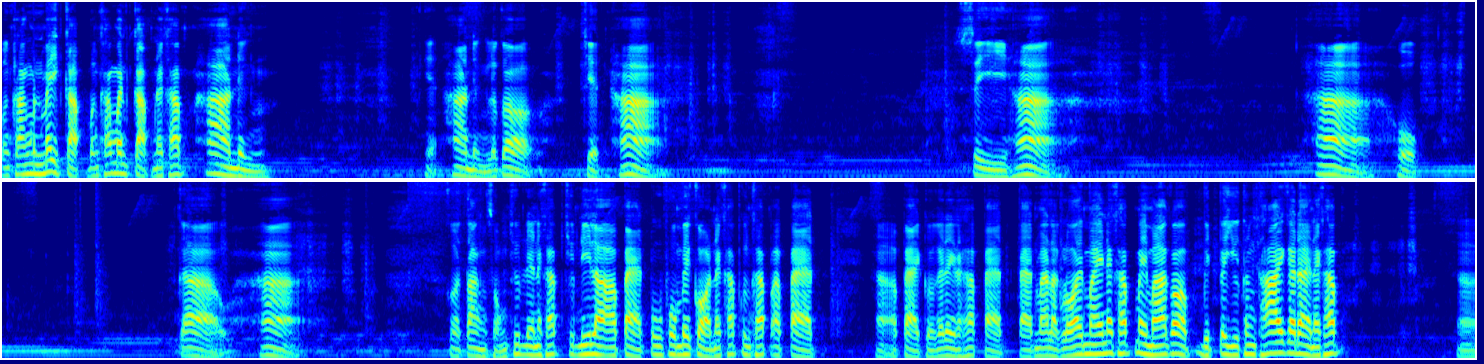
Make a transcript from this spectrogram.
บางครั้งมันไม่กลับบางครั้งมันกลับนะครับห้าหนึ่ง เนี่ยห้าหนึ่งแล้วก็เจ็ดห้าสี่ห้าห้าหกเก้าห้าก็ตั้งสองชุดเลยนะครับ ชุดนี้เราเอาแปดปูพรมไปก่อนนะครับ คุณครับเอาแปดเอาแปดก่อนก็ได้นะครับแปดแปดมาหลักร้อยไหมนะครับ ไม่มาก็บิดไปอยู่ทางท้ายก็ได้นะครับอ่า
